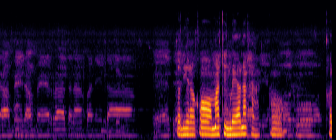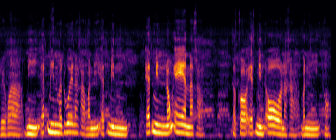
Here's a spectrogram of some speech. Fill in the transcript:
ดัมเมดัมเมรัตนังปณิตังตอนนี้เราก็มาถึงแล้วนะคะ ก็เขาเรียกว่ามีแอดมินมาด้วยนะคะ วันนี้แอดมินแอดมินน้องแอนนะคะ แล้วก็แอดมินอ้อนะคะ วันนี้เนาะ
